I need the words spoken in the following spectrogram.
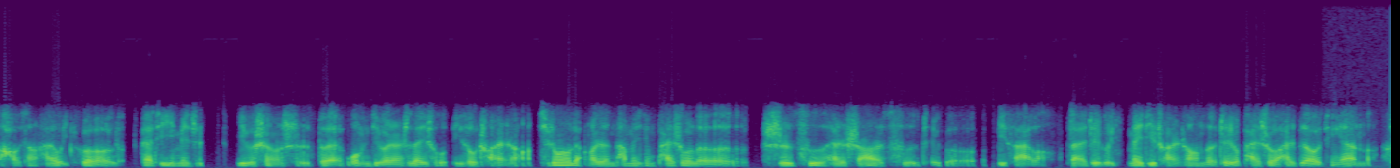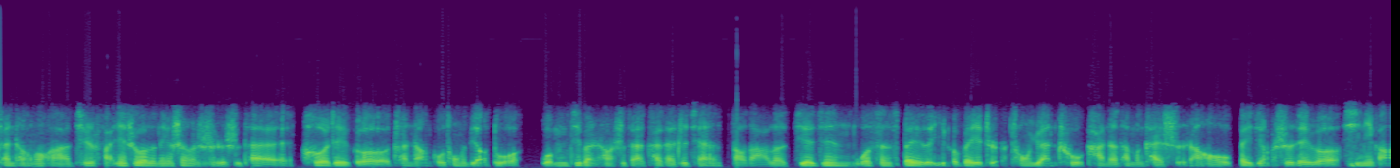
好像还有一个 Getty Image 一个摄影师。对我们几个人是在一艘一艘船上，其中有两个人他们已经拍摄了十次还是十二次这个比赛了。在这个媒体船上的这个拍摄还是比较有经验的。全程的话，其实法新社的那个摄影师是在和这个船长沟通的比较多。我们基本上是在开赛之前到达了接近 Watsons Bay 的一个位置，从远处看着他们开始，然后背景是这个悉尼港。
